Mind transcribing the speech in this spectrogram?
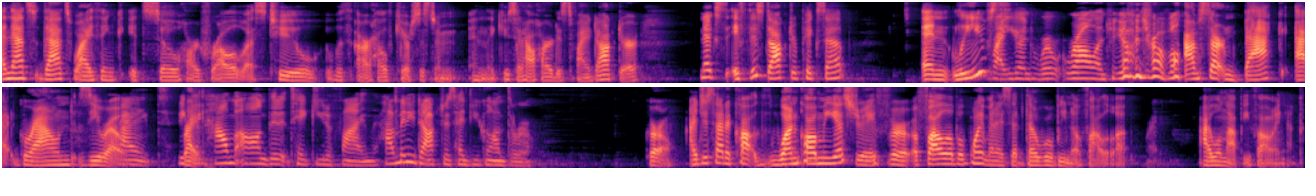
And that's that's why I think it's so hard for all of us too with our healthcare system and like you said how hard it is to find a doctor. Next, if this doctor picks up and leaves, Right, you're in, we're, we're all in, you're in trouble. I'm starting back at ground zero. Right. Because Right. how long did it take you to find? How many doctors had you gone through? Girl, I just had a call. One called me yesterday for a follow up appointment. I said there will be no follow up. Right. I will not be following up.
